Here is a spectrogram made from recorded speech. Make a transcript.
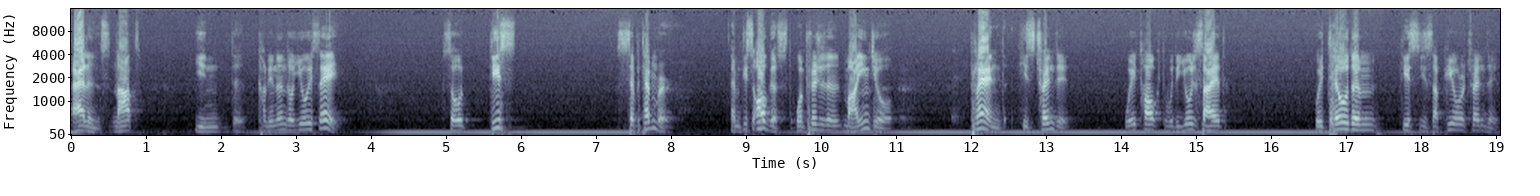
islands, not in the continental USA. So this September, and this August, when President Ma Ying-jeou planned his transit, we talked with the US side. We told them this is a pure transit,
